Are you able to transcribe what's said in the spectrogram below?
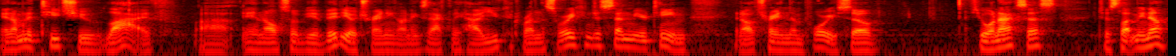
And I'm going to teach you live uh, and also via video training on exactly how you could run this, or you can just send me your team and I'll train them for you. So if you want access, just let me know.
